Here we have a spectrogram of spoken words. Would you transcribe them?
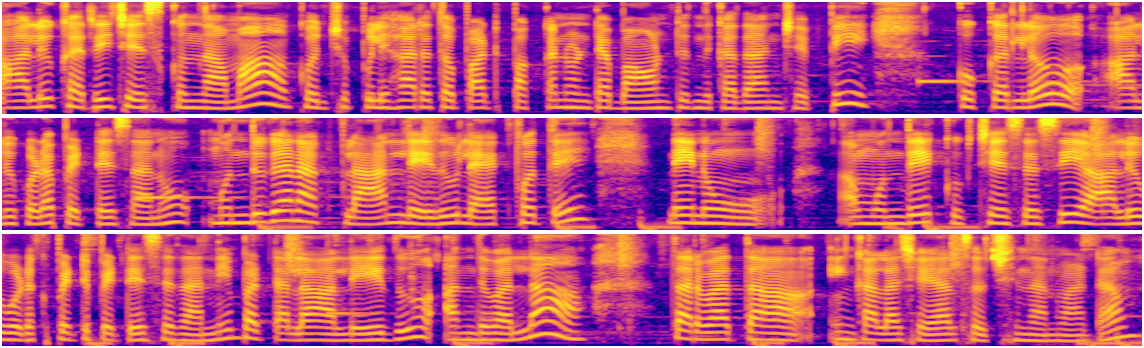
ఆలు కర్రీ చేసుకుందామా? కొంచెం పులిహోరతో పాటు పక్కన ఉంటే బాగుంటుంది కదా అని చెప్పి కుక్కర్లో ఆలు కూడా పెట్టేశాను. ముందుగా నాకు ప్లాన్ లేదు. లేకపోతే నేను ముందే కుక్ చేసేసి ఆలు ఉడకపెట్టి పెట్టేసేదాన్ని బట్ అలా లేదు. అందువల్ల తర్వాత ఇంకా అలా చేయాల్సి వచ్చిందనమాట.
